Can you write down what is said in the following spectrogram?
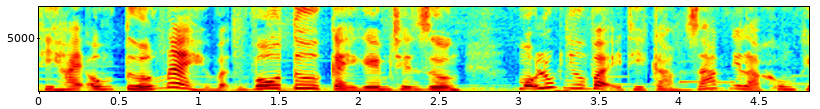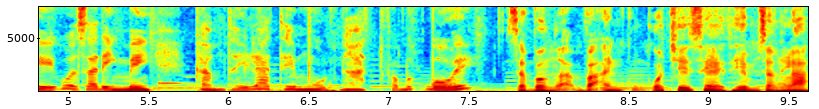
thì hai ông tướng này vẫn vô tư cày game trên giường. Mỗi lúc như vậy thì cảm giác như là không khí của gia đình mình cảm thấy là thêm ngột ngạt và bức bối. Dạ vâng ạ và anh cũng có chia sẻ thêm rằng là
